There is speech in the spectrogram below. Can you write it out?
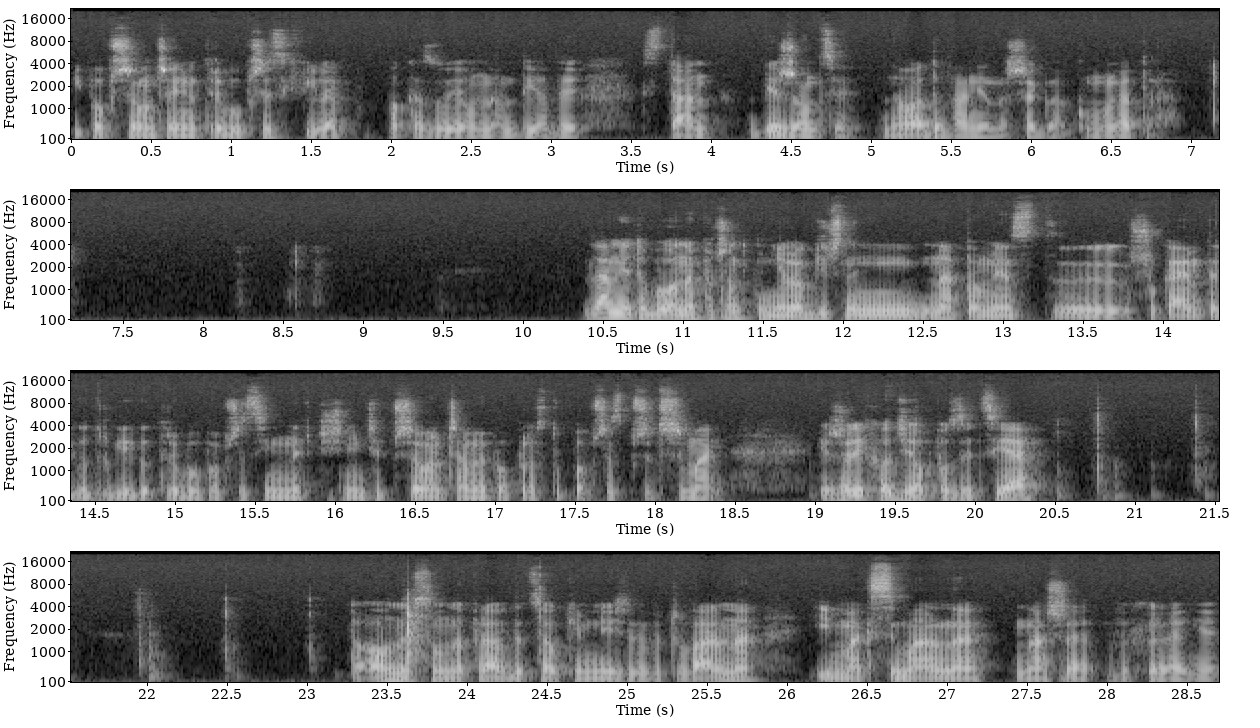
i po przełączeniu trybu przez chwilę pokazują nam diody stan bieżący naładowania naszego akumulatora. Dla mnie to było na początku nielogiczne, natomiast y, szukałem tego drugiego trybu poprzez inne wciśnięcie. Przełączamy po prostu poprzez przytrzymanie. Jeżeli chodzi o pozycję, to one są naprawdę całkiem nieźle wyczuwalne i maksymalne nasze wychylenie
